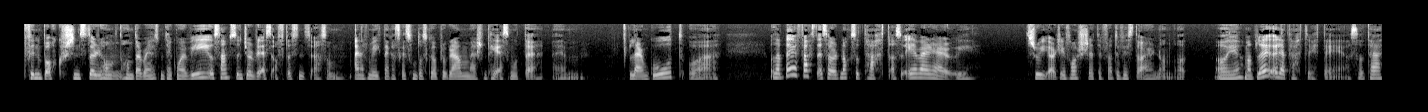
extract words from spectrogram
finna bak sin större hundarbete som tänker vi, och samtidigt gör vi det ofta, alltså, en av de viktiga ganska sundagsgård program här som TS mot det, um, lär om god, och, och det blev faktiskt ett nog också tatt, alltså jag var här och tror jag att jag fortsätter för att det första är någon, och Oh, ja. Man blir öliga tatt vid det. Alltså, det,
